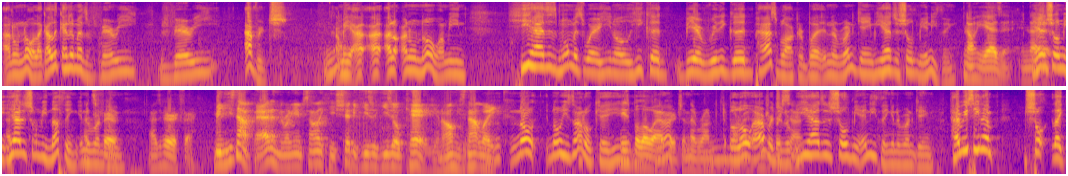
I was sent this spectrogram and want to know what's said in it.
I don't know. Like I look at him as very, very average. I mean, I, I, I don't, I don't know. I mean, he has his moments where you know he could be a really good pass blocker, but in the run game, he hasn't showed me anything. No, he hasn't. And He hasn't shown me. He hasn't shown me nothing in the That's run fair. game. That's very fair. I mean, he's not bad in the run game. It's not like he's shitty. He's he's okay. You know, he's not like No, no, he's not okay. He, He's below not- average in the run. below average. in the- He hasn't showed me anything in the run game. Have you seen him show like?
